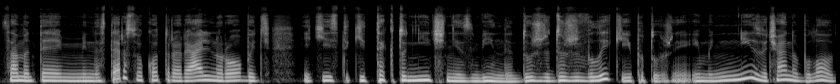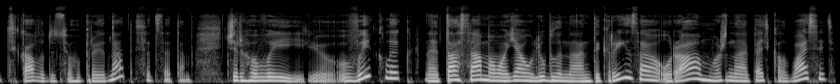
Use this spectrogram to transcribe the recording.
саме те міністерство, котре реально робить якісь такі тектонічні зміни, дуже дуже великі і потужні. І мені, звичайно, було цікаво до цього приєднатися. Це там черговий виклик, та сама моя улюблена антикриза, ура, можна опять колбасить.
